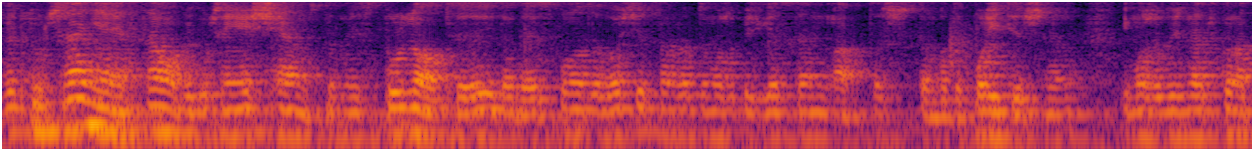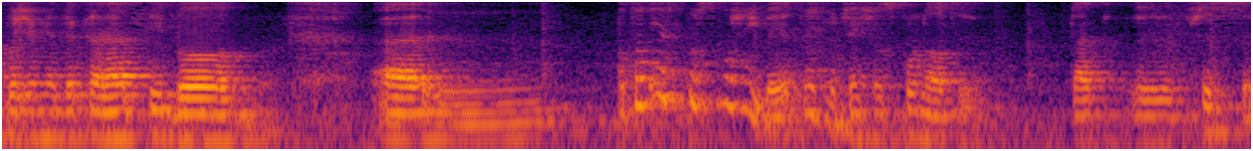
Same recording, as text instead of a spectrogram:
wykluczenie, samo wykluczenie się z pewnej wspólnoty i tak dalej, wspólnotowości jest naprawdę może być gestem a też tak naprawdę politycznym i może być na, tylko na poziomie deklaracji, bo, e, bo to nie jest po prostu możliwe. Jesteśmy częścią wspólnoty, tak, y, wszyscy.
